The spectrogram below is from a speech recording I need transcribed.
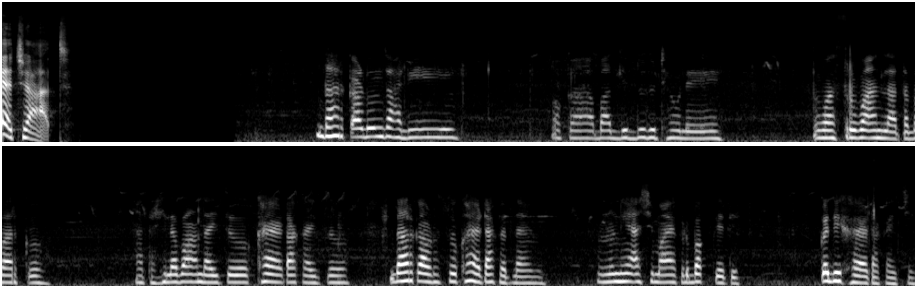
याच्यात. धार काढून झाली. का बादलीत दूध ठेवले. वासरू बांधलं आता बारकं. आता हिला बांधायचं खाया टाकायचं. धार काढूचं खाया टाकत नाही आम्ही. म्हणून ही अशी माझ्याकडे बघते ते. कधी खाया टाकायची?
